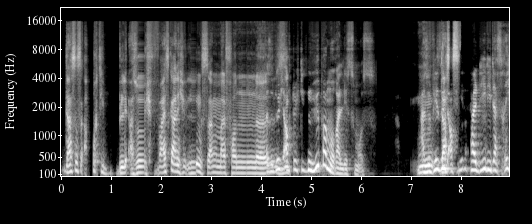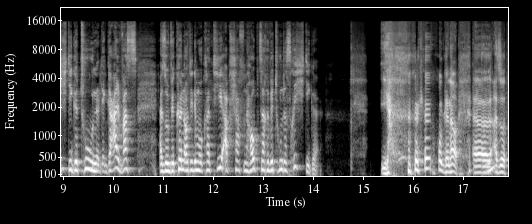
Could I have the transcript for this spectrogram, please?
Das ist auch die, also ich weiß gar nicht, links, sagen wir mal von. Äh, also durch, auch durch diesen Hypermoralismus. Also wir sind auf jeden Fall die, die das Richtige tun, egal was. Also wir können auch die Demokratie abschaffen. Hauptsache, wir tun das Richtige. Ja, genau. Äh, mhm. Also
